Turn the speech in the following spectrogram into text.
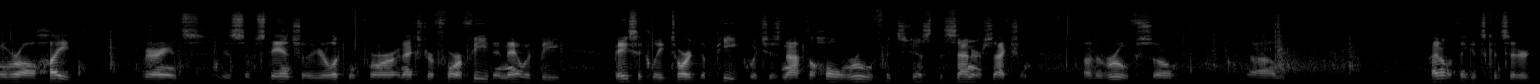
overall height variance is substantial. You're looking for an extra four feet, and that would be basically toward the peak, which is not the whole roof, it's just the center section of the roof, so, um, I don't think it's considered,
